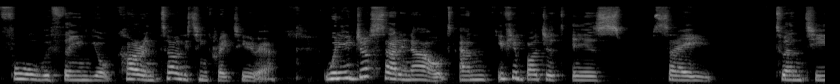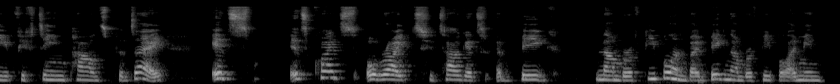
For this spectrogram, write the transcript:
fall within your current targeting criteria. When you're just starting out and if your budget is say 20, 15 pounds per day, it's it's quite all right to target a big number of people, and by big number of people, I mean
